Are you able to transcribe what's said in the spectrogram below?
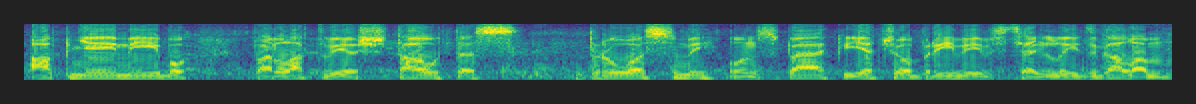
apņēmību, par latviešu tautas drosmi un spēku iet šo brīvības ceļu līdz galam.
